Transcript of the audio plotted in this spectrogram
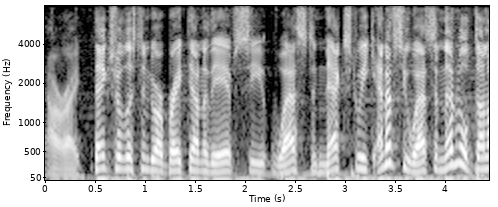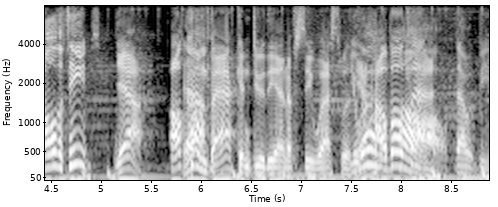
All right. Thanks for listening to our breakdown of the AFC West. Next week, NFC West, and then we'll have done all the teams. Yeah. I'll Yeah. come back and do the NFC West with you. will? How about Oh, that? That would be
